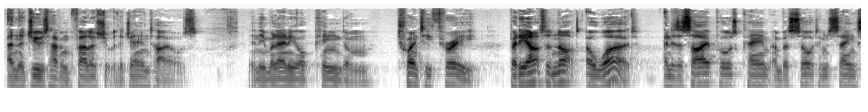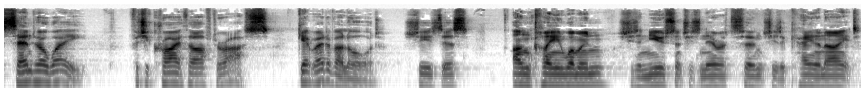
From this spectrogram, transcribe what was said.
and the Jews having fellowship with the Gentiles in the millennial kingdom. 23. But he answered not a word, and his disciples came and besought him, saying, Send her away, for she crieth after us. Get rid of her, Lord. She's this unclean woman. She's a nuisance. She's an irritant. She's a Canaanite.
